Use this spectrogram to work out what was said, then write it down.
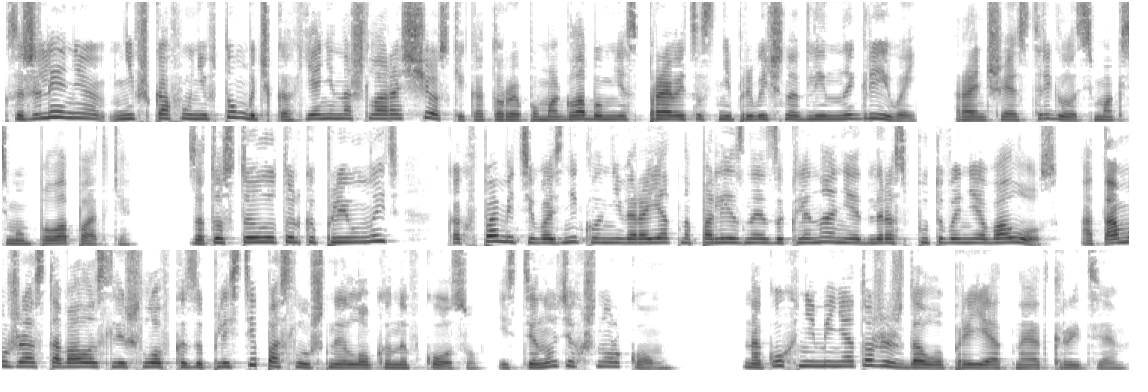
К сожалению, ни в шкафу, ни в тумбочках я не нашла расчески, которая помогла бы мне справиться с непривычно длинной гривой, Раньше я стриглась максимум по лопатке. Зато стоило только приуныть, как в памяти возникло невероятно полезное заклинание для распутывания волос, а там уже оставалось лишь ловко заплести послушные локоны в косу и стянуть их шнурком. На кухне меня тоже ждало приятное открытие.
